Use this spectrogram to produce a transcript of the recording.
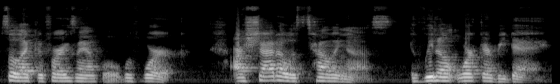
So, like, for example, with work, our shadow is telling us if we don't work every day,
